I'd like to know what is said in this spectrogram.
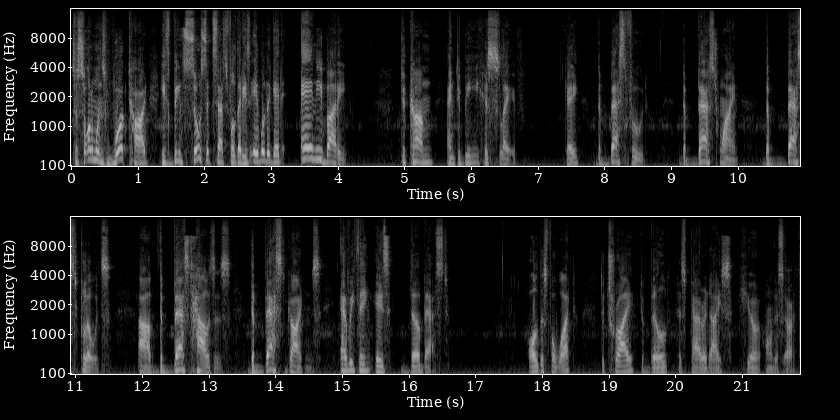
So Solomon's worked hard. He's been so successful that he's able to get anybody to come and to be his slave. Okay? The best food, the best wine, the best clothes, uh, the best houses, the best gardens. Everything is the best. All this for what? To try to build his paradise here on this earth.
